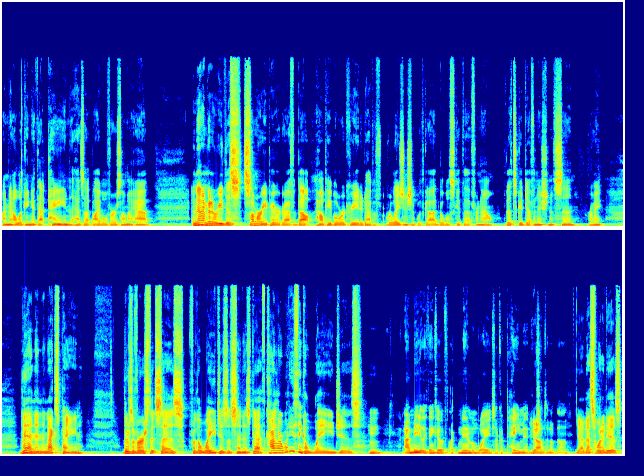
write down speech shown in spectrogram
I'm now looking at that pane that has that Bible verse on my app. And then I'm going to read this summary paragraph about how people were created to have a relationship with God, but we'll skip that for now. That's a good definition of sin, right? Then in the next pane, there's a verse that says, For the wages of sin is death. Kyler, what do you think a wage is? Hmm. I immediately think of like minimum wage, like a payment yeah. for something I've done. Yeah, that's what it is.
